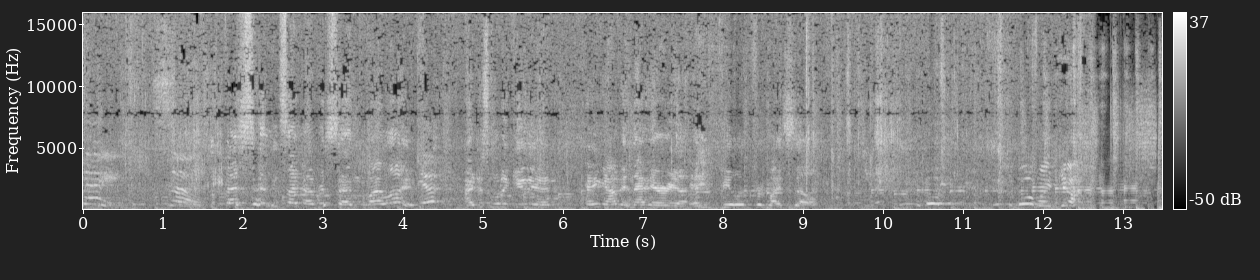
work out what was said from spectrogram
Okay, so, the best sentence I've ever said in my life. yep. I just want to get in, hang out in that area, and feel it for myself. Oh my god!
